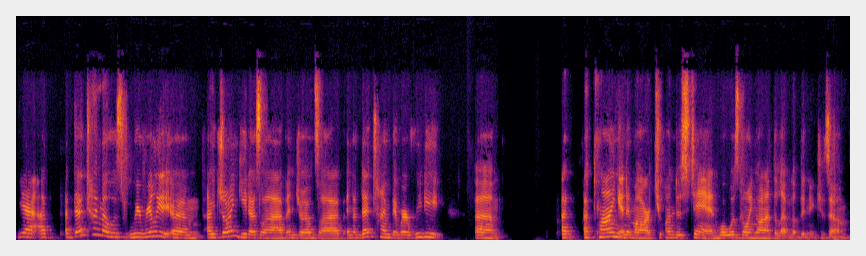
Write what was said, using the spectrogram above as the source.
Yeah, at, at that time I was we really um, I joined Geeta's lab and John's lab, and at that time they were really um, applying NMR to understand what was going on at the level of the nucleosome.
